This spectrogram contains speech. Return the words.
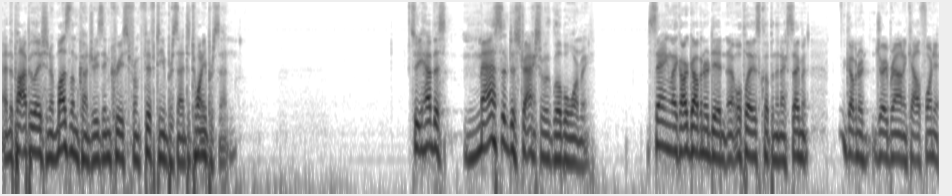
and the population of Muslim countries increased from 15% to 20%. So you have this massive distraction with global warming, saying, like our governor did, and we'll play this clip in the next segment, Governor Jerry Brown in California,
